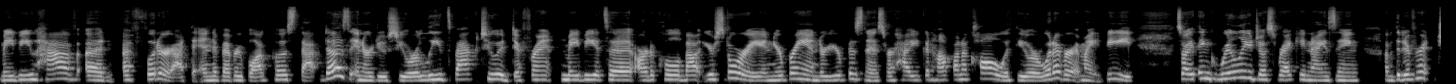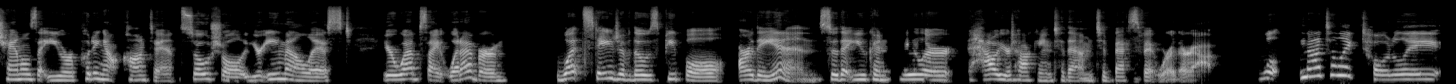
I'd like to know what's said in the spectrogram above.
maybe you have a, a footer at the end of every blog post that does introduce you or leads back to a different maybe it's an article about your story and your brand or your business or how you can hop on a call with you or whatever it might be. So i think really just recognizing of the different channels that you are putting out content social your email list your website whatever what stage of those people are they in? So that you can tailor how you're talking to them to best fit where they're at. Well, not to like totally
